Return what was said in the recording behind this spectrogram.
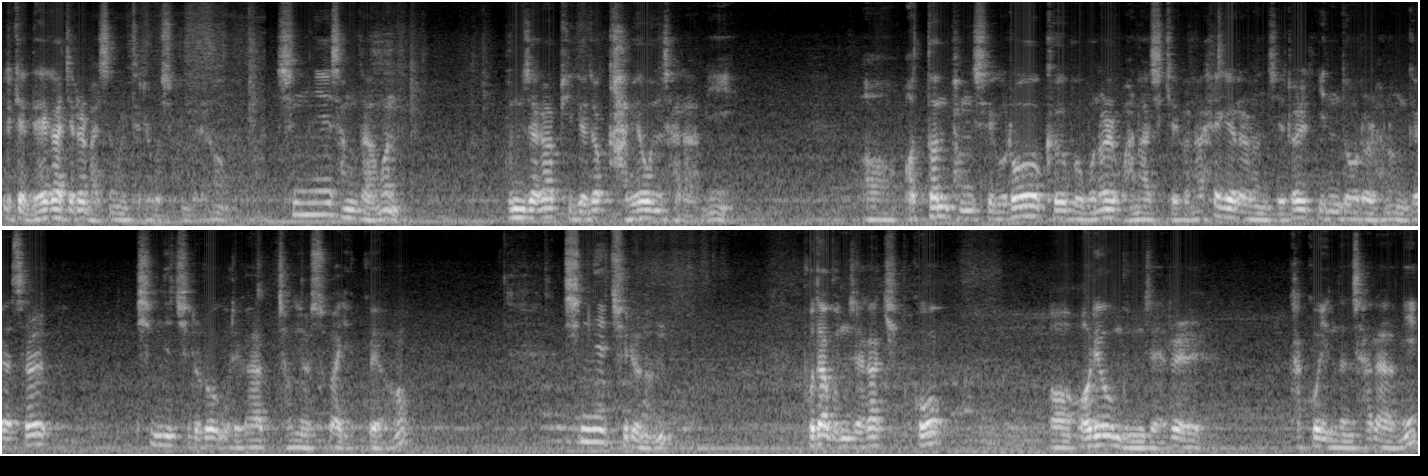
이렇게 네 가지를 말씀을 드리고 싶은데요. 심리 상담은 문제가 비교적 가벼운 사람이 어, 어떤 방식으로 그 부분을 완화시키거나 해결하는지를 인도를 하는 것을 심리 치료로 우리가 정의할 수가 있고요. 심리 치료는 보다 문제가 깊고 어, 어려운 문제를 갖고 있는 사람이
